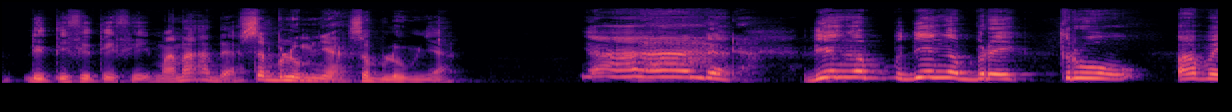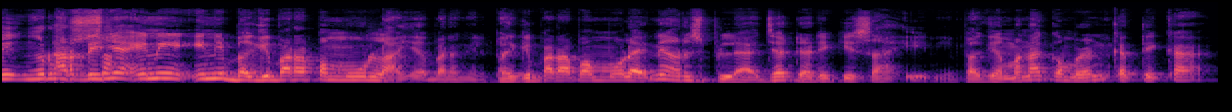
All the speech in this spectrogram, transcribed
di TV-TV? Mana ada? Sebelumnya. Sebelumnya. Ya ada. Dia nge dia nge-breakthrough apa ya, ngerusak. Artinya ini ini bagi para pemula ya barangkali. Bagi para pemula ini harus belajar dari kisah ini. Bagaimana kemudian ketika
